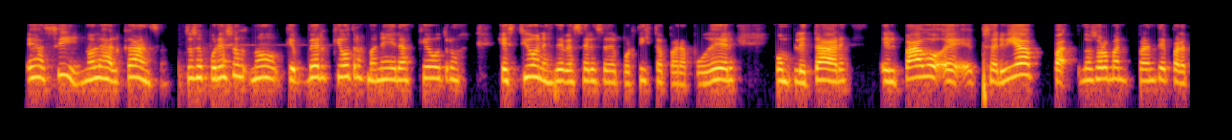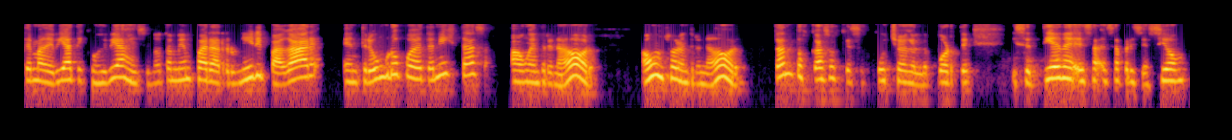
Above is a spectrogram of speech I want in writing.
Es así, no les alcanza. Entonces, por eso, no, que ver qué otras maneras, qué otras gestiones debe hacer ese deportista para poder completar el pago. Eh, eh, servía no solo para, para tema de viáticos y viajes, sino también para reunir y pagar entre un grupo de tenistas a un entrenador, a un solo entrenador tantos casos que se escuchan en el deporte y se tiene esa, esa apreciación,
